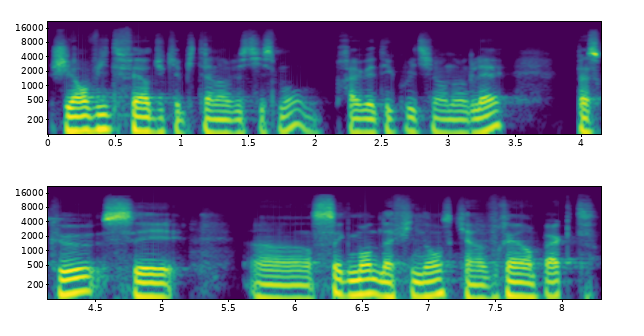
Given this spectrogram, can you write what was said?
j'ai envie de faire du capital investissement, private equity en anglais, parce que c'est un segment de la finance qui a un vrai impact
